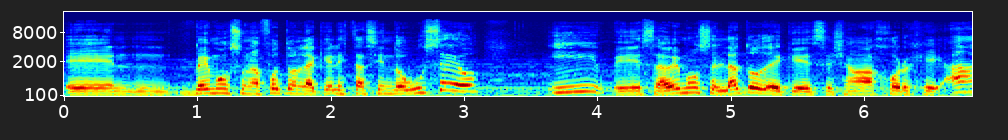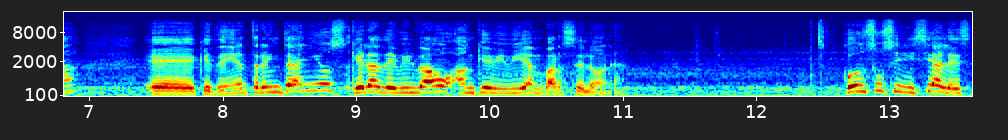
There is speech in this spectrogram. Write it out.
vemos una foto en la que él está haciendo buceo y eh, sabemos el dato de que se llamaba Jorge A, eh, que tenía 30 años, que era de Bilbao aunque vivía en Barcelona. Con sus iniciales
